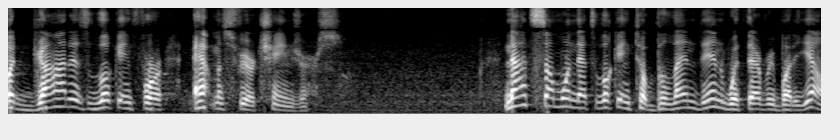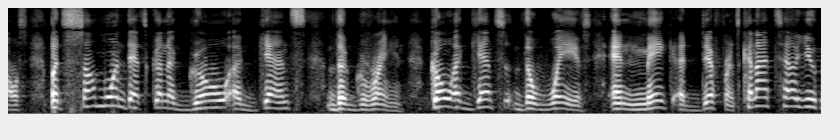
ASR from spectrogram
But God is looking for atmosphere changers. Not someone that's looking to blend in with everybody else, but someone that's going to go against the grain, go against the waves, and make a difference. Can I tell you,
